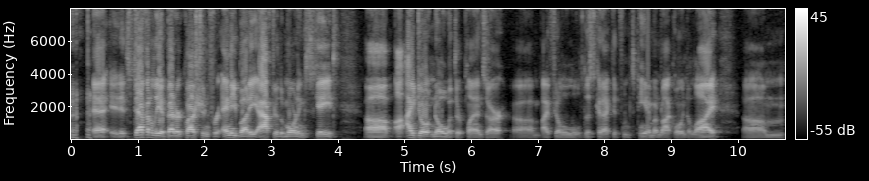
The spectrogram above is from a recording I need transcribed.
it's definitely a better question for anybody after the morning skate. Uh, I don't know what their plans are. Um, I feel a little disconnected from the team. I'm not going to lie. Um,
